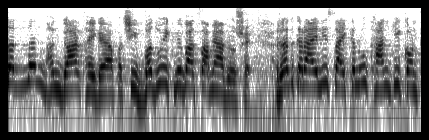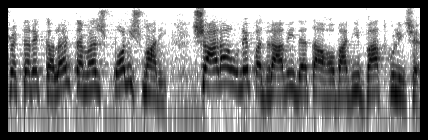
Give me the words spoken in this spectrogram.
તદ્દન ભંગાર થઈ ગયા પછી વધુ એક વિવાદ સામે આવ્યો છે. રદ કરાયેલી સાયકલો ખાનગી કોન્ટ્રાક્ટરે કલર તેમજ પોલિશ મારી શાળાઓને પધરાવી દેતા હોવાની વાત ખુલી છે.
